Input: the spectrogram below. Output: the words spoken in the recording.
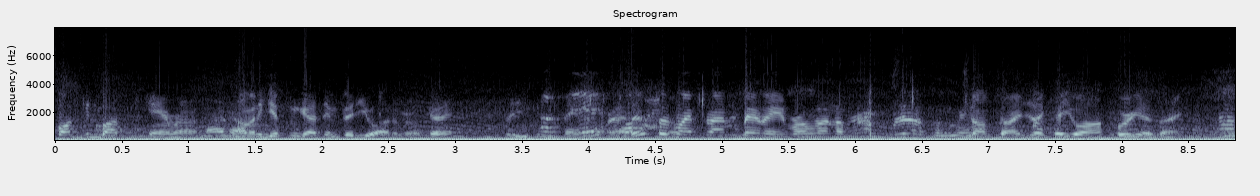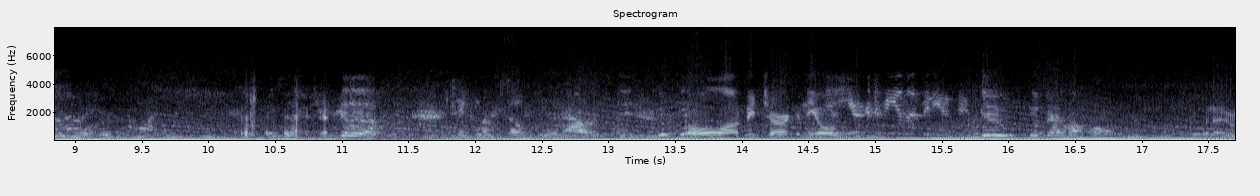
fucking bought this camera. I'm gonna get some goddamn video out of it, okay? This is my friend Billy rolling up. No, I'm sorry. Did I cut you off? What were you gonna say? myself an hour. Oh, I'll be jerking the old. You're gonna be on the video too. Dude, go grab my phone. Whatever.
